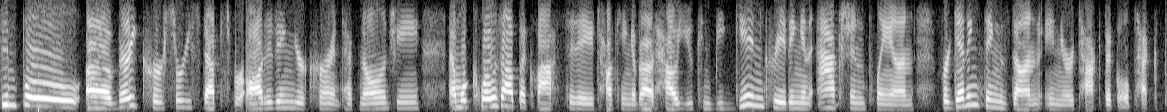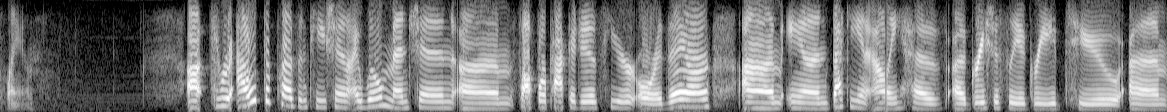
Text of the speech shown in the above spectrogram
simple, uh, very cursory steps for auditing your current technology. And we'll close out the class today talking about how you can begin creating an action plan for getting things done in your tactical tech plan. Uh, throughout the presentation I will mention um, software packages here or there, um, and Becky and Ali have uh, graciously agreed to um,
